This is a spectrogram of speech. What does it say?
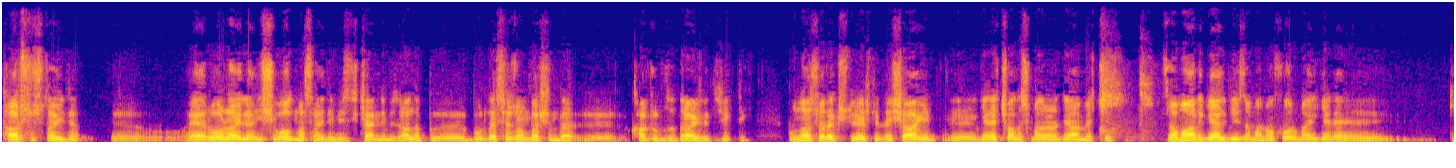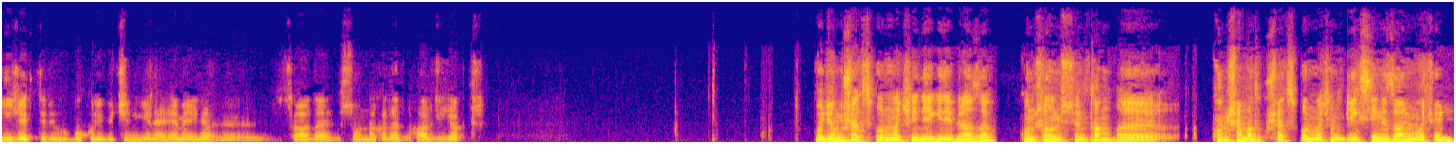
Tarsus'taydı. Ee, Eğer orayla işi olmasaydı biz kendimizi alıp e, burada sezon başında e, kadromuza dahil edecektik. Bundan sonraki süreçte de Şahin e, gene çalışmalarına devam edecek. Zamanı geldiği zaman o formayı gene e, giyecektir. Bu kulüp için yine emeğini e, sahada sonuna kadar harcayacaktır. Hocam Uşakspor maçı ile ilgili biraz daha konuşalım istiyorum. Tam e, konuşamadık Uşakspor maçının. Eksiğiniz var mı maç önce?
